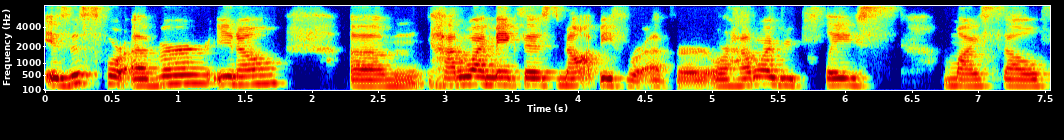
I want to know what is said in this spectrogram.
is this forever you know? Um, how do i make this not be forever? Or how do i replace myself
